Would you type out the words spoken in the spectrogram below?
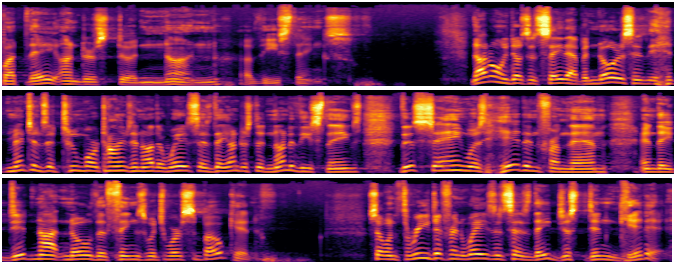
But they understood none of these things. Not only does it say that, but notice it, it, mentions it two more times in other ways. It says they understood none of these things. This saying was hidden from them, and they did not know the things which were spoken. So, in three different ways, it says they just didn't get it.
